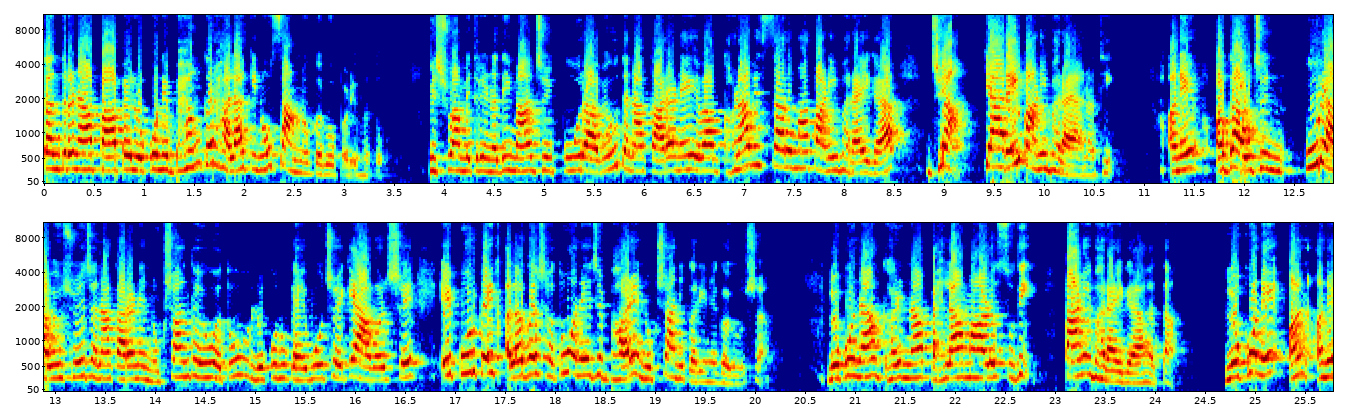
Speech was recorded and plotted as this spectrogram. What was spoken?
તંત્રના પાપે લોકોને ભયંકર હાલાકીનો સામનો કરવો પડ્યો હતો. વિશ્વામિત્રી નદીમાં જે પૂર આવ્યું તેના કારણે એવા ઘણા વિસ્તારોમાં પાણી ભરાઈ ગયા, જ્યાં ક્યારેય પાણી ભરાયા નથી. અને અગાઉ જે પૂર આવ્યું છે, જેના કારણે નુકસાન થયું હતું, લોકોનું કહેવું છે કે આ વર્ષે એ પૂર કંઈક અલગ જ હતું અને જે ભારે નુકસાની કરીને ગયું છે. લોકોના ઘરના પહેલા માળ સુધી પાણી ભરાઈ ગયા હતા. લોકોને અન્ન અને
